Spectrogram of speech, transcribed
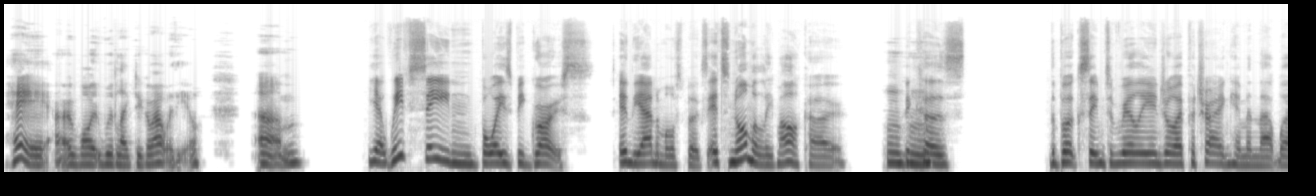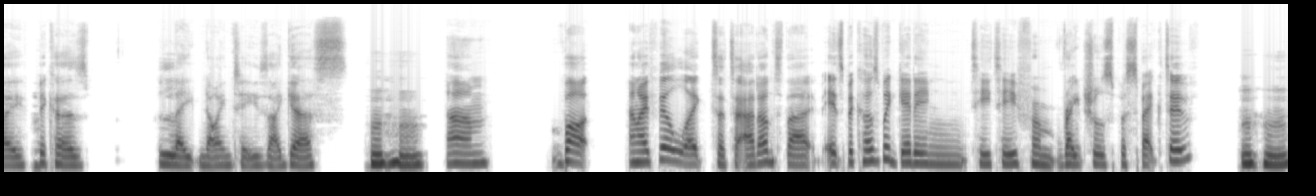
hey I w- would like to go out with you um yeah we've seen boys be gross in the Animorphs books it's normally marco mm-hmm. because the books seem to really enjoy portraying him in that way because late 90s i guess mm-hmm. um but and I feel like to, to add on to that, it's because we're getting TT from Rachel's perspective. Mm-hmm.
